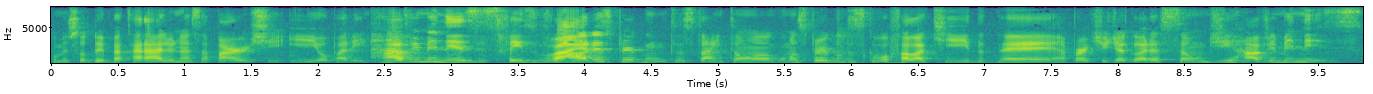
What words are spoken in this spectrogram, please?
Começou a doer pra caralho nessa parte e eu parei. Ravi Menezes fez várias perguntas, tá? Então, algumas perguntas que eu vou falar aqui é, a partir de agora são de Ravi Menezes.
